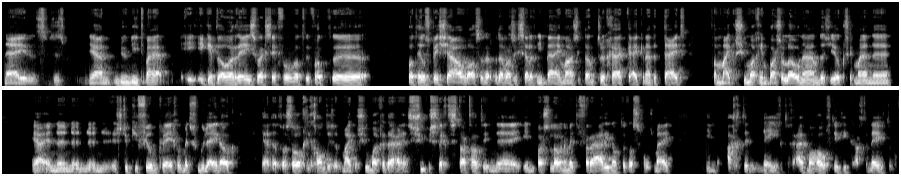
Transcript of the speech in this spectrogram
Nee, dus, ja, nu niet. Maar ik, ik, heb wel een race waar ik zeg van wat, wat, uh, wat heel speciaal was. En daar was ik zelf niet bij. Maar als ik dan terug ga kijken naar de tijd van Michael Schumacher in Barcelona. Omdat je ook zeg maar een, uh, ja, een, een, een, een, stukje film kreeg met Formule 1 ook. Ja, dat was wel gigantisch dat Michael Schumacher daar een super slechte start had in, uh, in Barcelona met de Ferrari nog. Dat was volgens mij in 98 uit mijn hoofd, denk ik. 98 of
